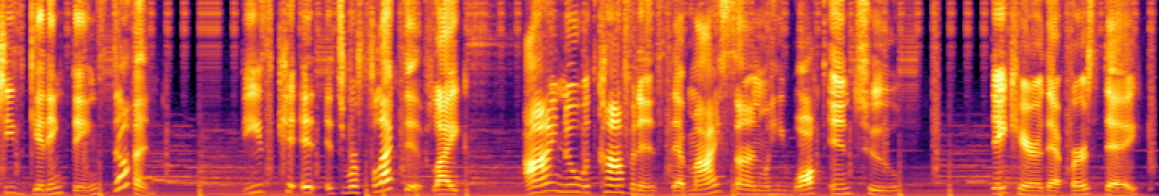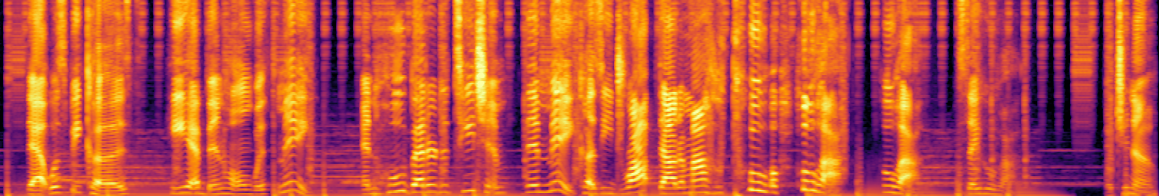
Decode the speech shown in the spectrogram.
she's getting things done. These kids, it, it's reflective. Like, I knew with confidence that my son, when he walked into daycare that first day, that was because he had been home with me. And who better to teach him than me? Because he dropped out of my hoo ha. Hoo ha. Say hoo ha. But you know,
